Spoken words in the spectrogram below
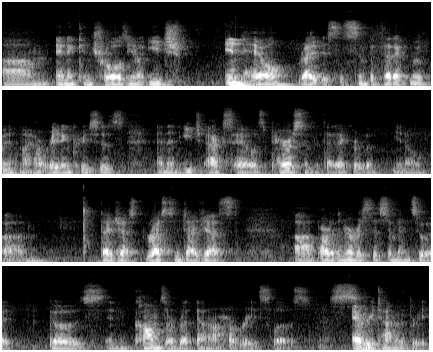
Um, and it controls you know each inhale right is the sympathetic movement. My heart rate increases and then each exhale is parasympathetic or the you know um, digest rest and digest uh, part of the nervous system. And so it goes and calms our breath down. Our heart rate slows so, every time we breathe.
